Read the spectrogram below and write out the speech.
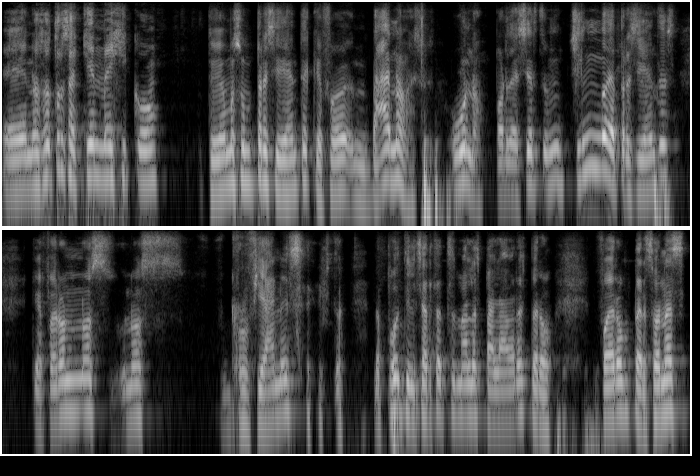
Eh, nosotros aquí en México tuvimos un presidente que fue, bueno, uno, por decirte, un chingo de presidentes que fueron unos, unos rufianes, no puedo utilizar tantas malas palabras, pero fueron personas,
